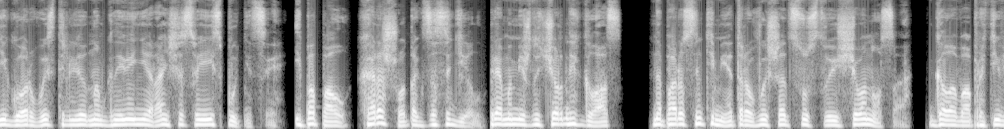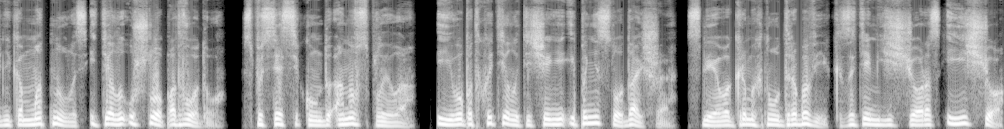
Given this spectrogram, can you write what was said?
Егор выстрелил на мгновение раньше своей спутницы и попал, хорошо так засадил, прямо между черных глаз, на пару сантиметров выше отсутствующего носа. Голова противника мотнулась, и тело ушло под воду. Спустя секунду оно всплыло, и его подхватило течение и понесло дальше. Слева громыхнул дробовик, затем еще раз и еще.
